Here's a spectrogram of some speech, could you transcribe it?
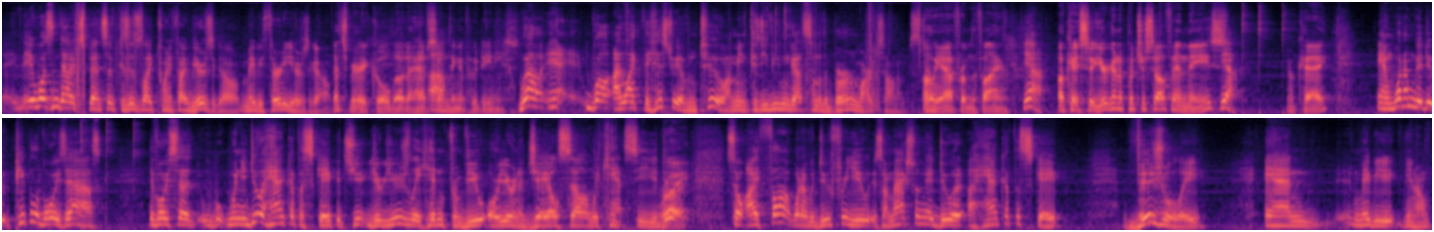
It wasn't that expensive because it was like 25 years ago, maybe 30 years ago. That's very cool, though, to have um, something of Houdini's. well, yeah, well, I like the history of them too. I mean, because you've even got some of the burn marks on them. Still. Oh, yeah, from the fire. Yeah. Okay, so you're going to put yourself in these. Yeah. Okay. And what I'm going to do, people have always asked, they've always said, when you do a handcuff escape, it's you're usually hidden from view or you're in a jail cell and we can't see you do Right. it. So I thought what I would do for you is I'm actually going to do a, a handcuff escape visually and maybe, you know,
